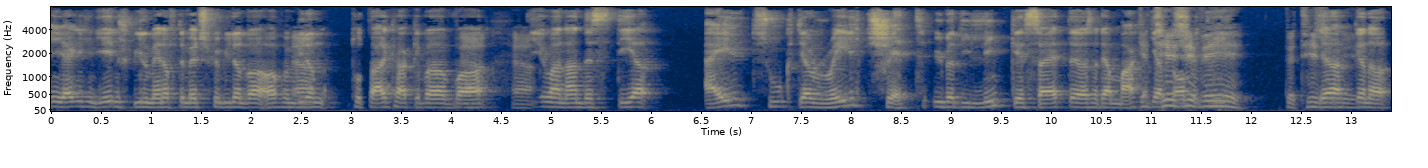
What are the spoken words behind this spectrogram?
eigentlich in jedem Spiel Man of the Match für Milan war, auch wenn ja. Milan total kacke war, war ja, ja. Hernandez der Eilzug, der Railjet über die linke Seite, also der macht der ja TGW. Der TGW. Ja, genau.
